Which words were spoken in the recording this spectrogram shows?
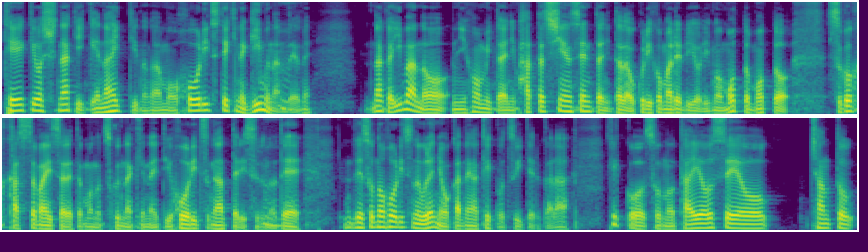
提供しなきゃいけないっていうのがもう法律的な義務なんだよね。うん、なんか今の日本みたいに発達支援センターにただ送り込まれるよりももっともっとすごくカスタマイズされたものを作んなきゃいけないっていう法律があったりするので、うん、で、その法律の裏にお金が結構ついてるから、結構その多様性をちゃんと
